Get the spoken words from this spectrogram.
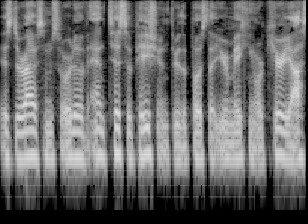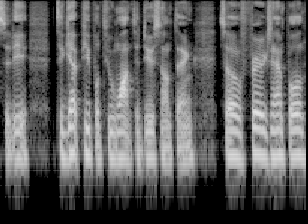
is derive some sort of anticipation through the post that you're making or curiosity to get people to want to do something. So, for example,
